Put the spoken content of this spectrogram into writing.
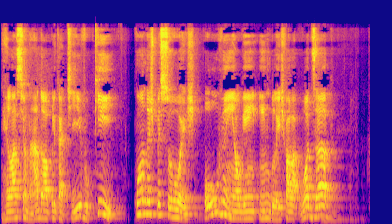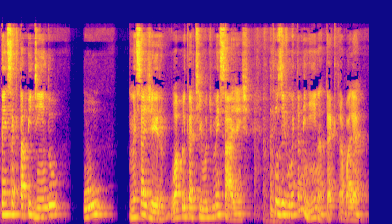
relacionado ao aplicativo que quando as pessoas ouvem alguém em inglês falar WhatsApp, pensa que está pedindo o mensageiro, o aplicativo de mensagens. Inclusive muita menina até que trabalha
